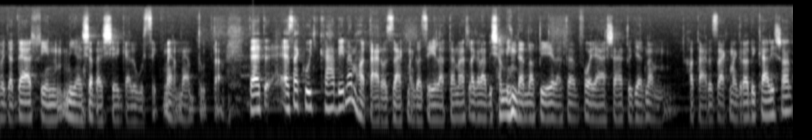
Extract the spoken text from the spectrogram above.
hogy a delfin milyen sebességgel úszik. Nem, nem tudtam. Tehát ezek úgy kb. nem határozzák meg az életemet, legalábbis a mindennapi életem folyását, ugye nem határozzák meg radikálisan,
